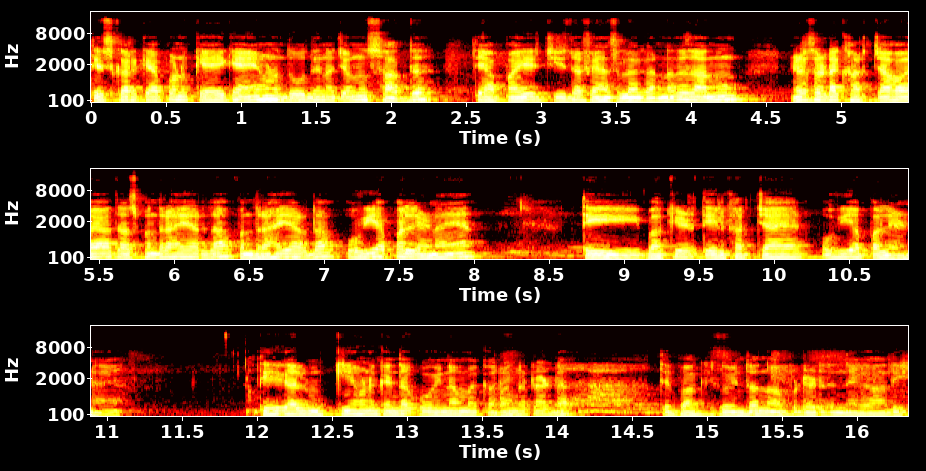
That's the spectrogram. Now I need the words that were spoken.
ਤੇ ਇਸ ਕਰਕੇ ਆਪਾਂ ਨੂੰ ਕਹਿ ਕੇ ਆਏ ਹੁਣ ਦੋ ਦਿਨਾਂ ਚ ਉਹਨੂੰ ਸੱਦ ਤੇ ਆਪਾਂ ਇਹ ਚੀਜ਼ ਦਾ ਫੈਸਲਾ ਕਰਨਾ ਤੇ ਸਾਨੂੰ ਜਿਹੜਾ ਸਾਡਾ ਖਰਚਾ ਹੋਇਆ 10-15000 ਦਾ 15000 ਦਾ, ਉਹ ਵੀ ਆਪਾਂ ਲੈਣਾ ਆ। ਤੇ ਬਾਕੀ ਜਿਹੜਾ ਤੇਲ ਖਰਚਾ ਆ, ਉਹ ਵੀ ਆਪਾਂ ਲੈਣਾ ਆ। ਤੇ ਇਹ ਗੱਲ ਮੁੱਕੀ ਹੁਣ ਕਹਿੰਦਾ ਕੋਈ ਨਾ ਮੈਂ ਕਰਾਂਗਾ ਤੁਹਾਡਾ, ਤੇ ਬਾਕੀ ਕੋਈ ਤੁਹਾਨੂੰ ਅਪਡੇਟ ਦਿੰਦੇ ਗਾਂ ਦੀ।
